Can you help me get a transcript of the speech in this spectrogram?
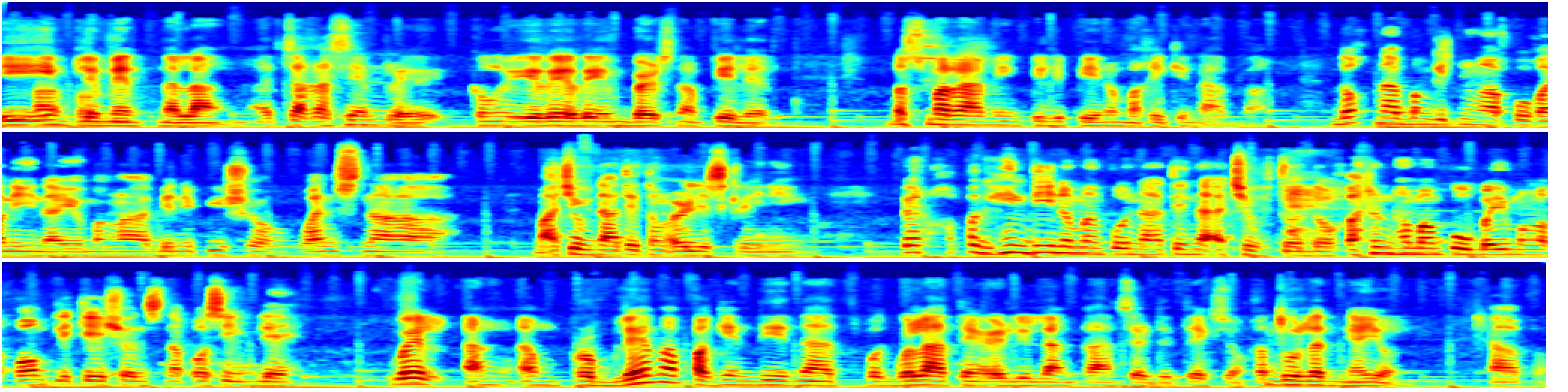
i-implement na lang. At saka siyempre, kung i-reimburse ng PhilHealth, mas maraming Pilipino makikinabang. Doc, nabanggit nyo nga po kanina yung mga benepisyo once na ma-achieve natin itong early screening. Pero kapag hindi naman po natin na-achieve to, Doc, ano naman po ba yung mga complications na posible? Well, ang ang problema pag hindi na pag wala tayong early lung cancer detection, katulad ngayon, Apo.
